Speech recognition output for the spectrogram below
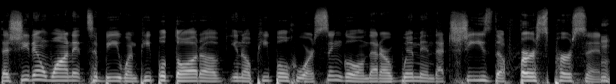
That she didn't want it to be when people thought of, you know, people who are single and that are women, that she's the first person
